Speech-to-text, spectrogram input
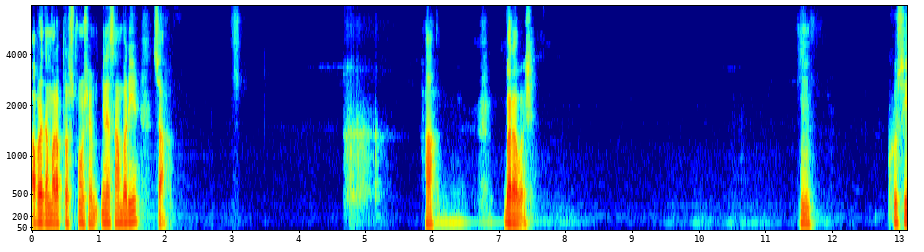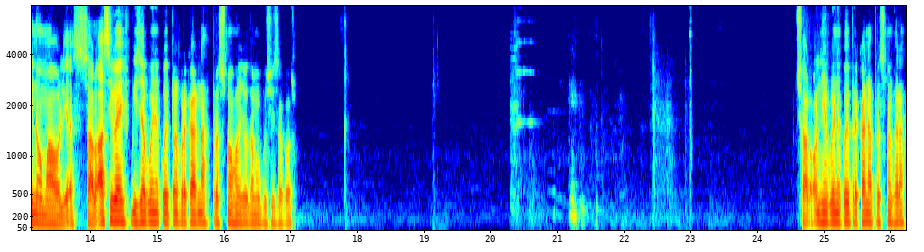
આપણે તમારા પ્રશ્નો છે એને સાંભળીએ. ચાલો. હા. બરાબર છે. ખુશીનો માહોલ યસ ચાલો, આ સિવાય બીજા કોઈને કોઈ પણ પ્રકારના પ્રશ્નો હોય તો તમે પૂછી શકો છો. ચાલો, અન્ય કોઈને કોઈ પ્રકારના પ્રશ્નો ખરા?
